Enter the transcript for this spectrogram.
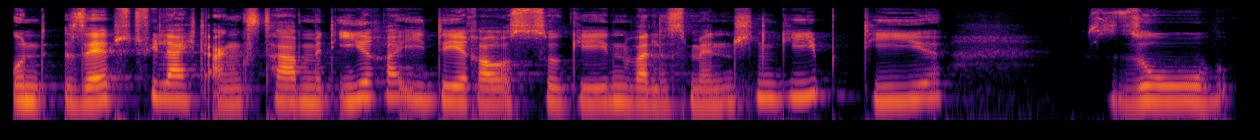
und selbst vielleicht Angst haben, mit ihrer Idee rauszugehen, weil es Menschen gibt, die so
